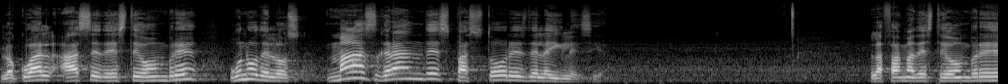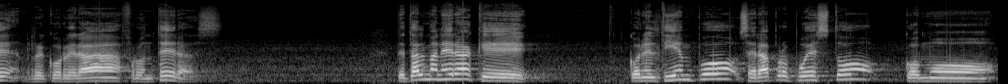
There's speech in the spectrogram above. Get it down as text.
lo cual hace de este hombre uno de los más grandes pastores de la iglesia. La fama de este hombre recorrerá fronteras, de tal manera que con el tiempo será propuesto como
